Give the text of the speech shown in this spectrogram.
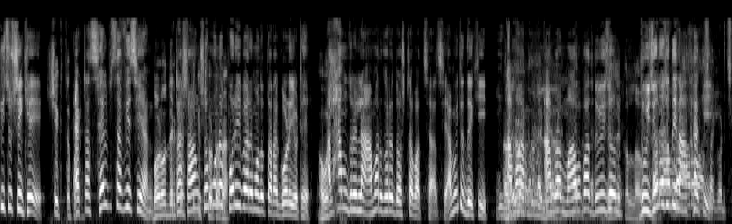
কিছু শিখে। একটা সেলফ সাফিসিয়েন্ট স্বয়ংসম্পূর্ণ পরিবারের মতো তারা গড়ে ওঠে। আলহামদুলিল্লাহ আমার ঘরে দশটা বাচ্চা আছে। আমি তো দেখি আমার আমরা মা বাবা দুইজন দুইজনও যদি না থাকি। আশা করছি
